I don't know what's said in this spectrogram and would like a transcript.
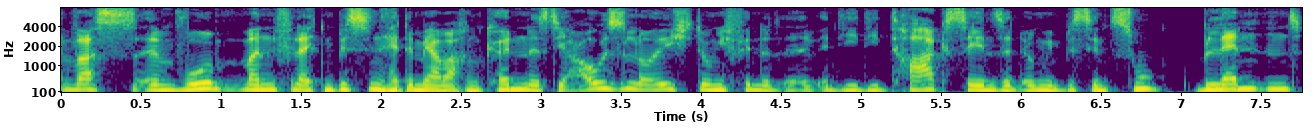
was, äh, wo man vielleicht ein bisschen hätte mehr machen können, ist die Ausleuchtung. Ich finde, äh, die, die Tagszenen sind irgendwie ein bisschen zu blendend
